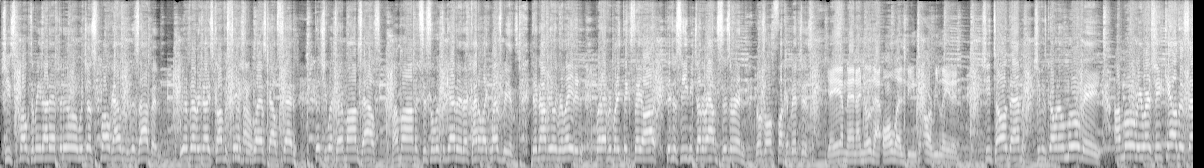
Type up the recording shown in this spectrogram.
She spoke to me that afternoon. We just spoke. How did this happen? We had a very nice conversation. Glasgow said. Then she went to her mom's house. Her mom and sister live together. They're kind of like lesbians. They're not really related, but everybody thinks they are. They're just eating each other out and scissoring. Those old fucking bitches. Yeah, yeah, man. I know that all lesbians are related. She told them she was going to a movie. A movie where she killed herself.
